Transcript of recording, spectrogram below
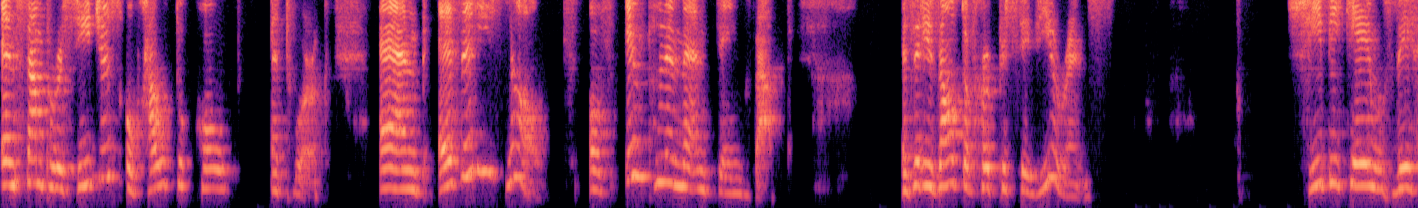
and some procedures of how to cope at work. And as a result of implementing that, as a result of her perseverance, she became the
